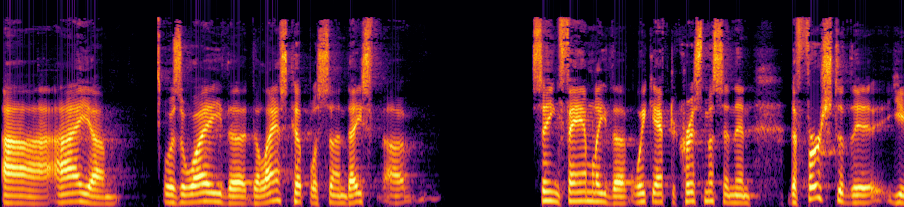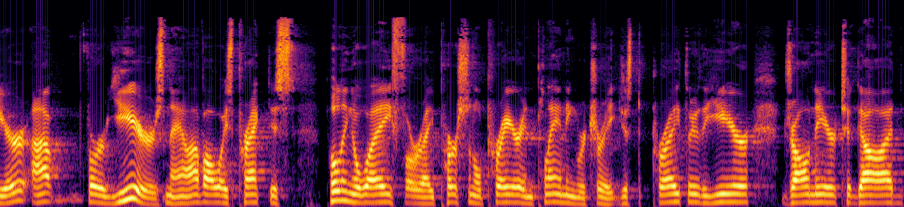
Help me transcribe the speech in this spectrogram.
Uh, I um, was away the, the last couple of Sundays uh, seeing family the week after Christmas, and then the first of the year, I, for years now, I've always practiced pulling away for a personal prayer and planning retreat, just to pray through the year, draw near to God,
